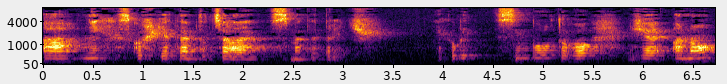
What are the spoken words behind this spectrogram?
a nich s koštětem to celé smete pryč. Jakoby symbol toho, že ano,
